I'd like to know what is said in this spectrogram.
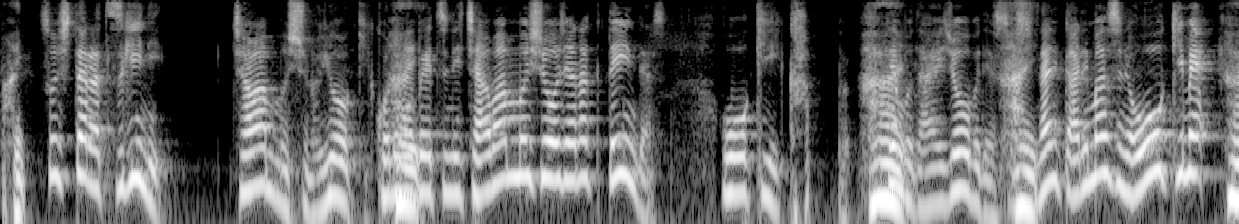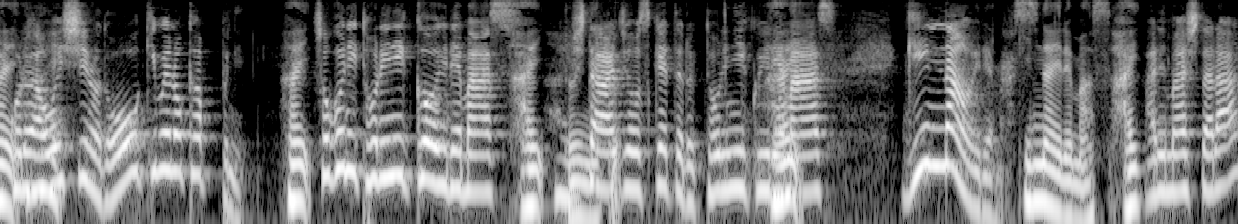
はい。そしたら次に茶碗蒸しの容器。これも別に茶碗蒸し用じゃなくていいんです。大きいカップ、はい。でも大丈夫ですし、はい。何かありますね大きめ、はい。これは美味しいので大きめのカップに、はい。そこに鶏肉を入れます、はい。下味をつけてる鶏肉入れます、銀杏を入れます。銀杏入れます。はい。ありましたら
